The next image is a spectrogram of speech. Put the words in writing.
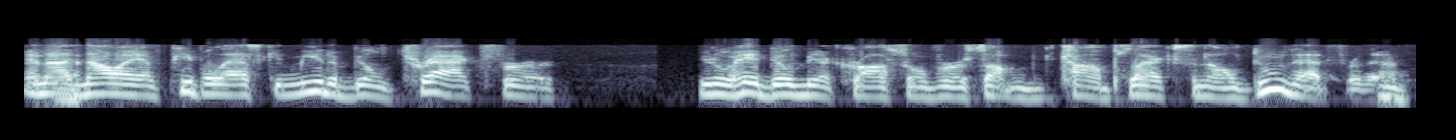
And I, now I have people asking me to build track for, you know, hey, build me a crossover or something complex, and I'll do that for them.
